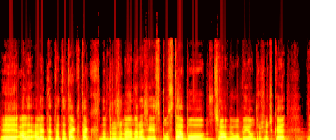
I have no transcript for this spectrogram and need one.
Yy, ale, ale to, to, to tak, tak, no drużyna na razie jest pusta, bo trzeba byłoby ją troszeczkę yy,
